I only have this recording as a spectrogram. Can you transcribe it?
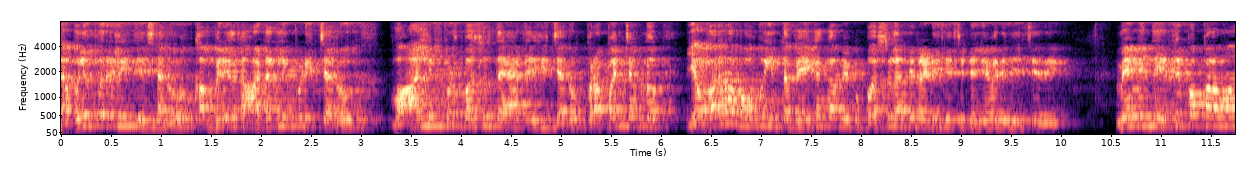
డబ్బులు ఎప్పుడు రిలీజ్ చేశారు? కంపెనీలకు ఆర్డర్లు ఎప్పుడు ఇచ్చారు? వాళ్ళు ఎప్పుడు బస్సులు తయారు చేసి ఇచ్చారు? ప్రపంచంలో ఎవర్రా బాబు ఇంత వేగంగా మీకు బస్సులు అన్ని రెడీ చేసి డెలివరీ చేసేది? మేము ఇంత ఎర్రిపప్పలమా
